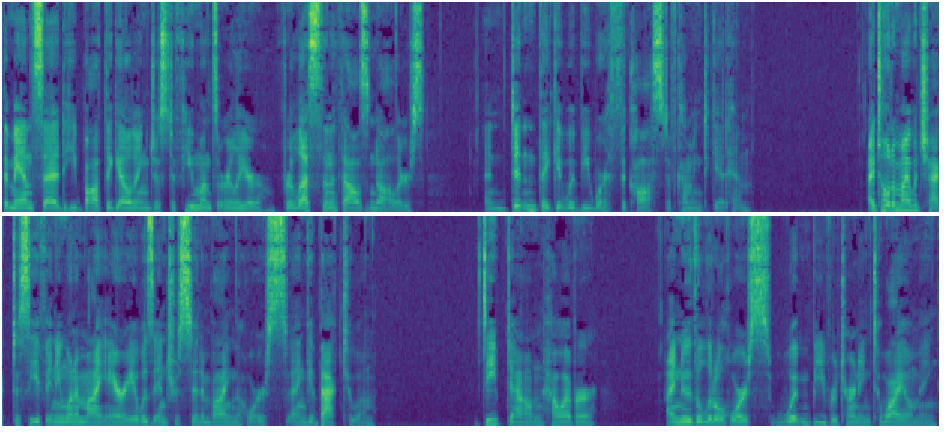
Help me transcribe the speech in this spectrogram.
The man said he bought the gelding just a few months earlier for less than a thousand dollars, and didn't think it would be worth the cost of coming to get him. I told him I would check to see if anyone in my area was interested in buying the horse and get back to him. Deep down, however, I knew the little horse wouldn't be returning to Wyoming.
